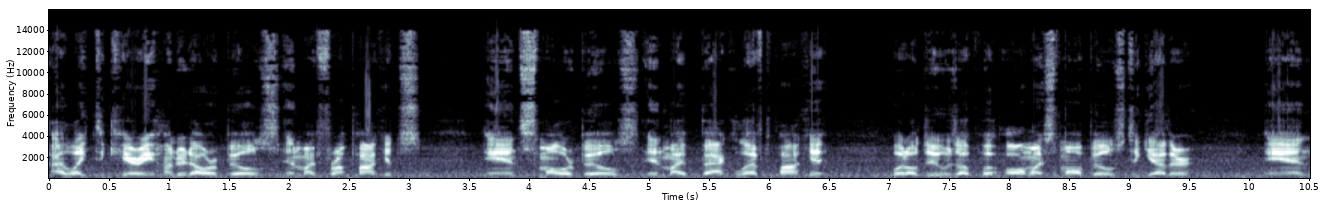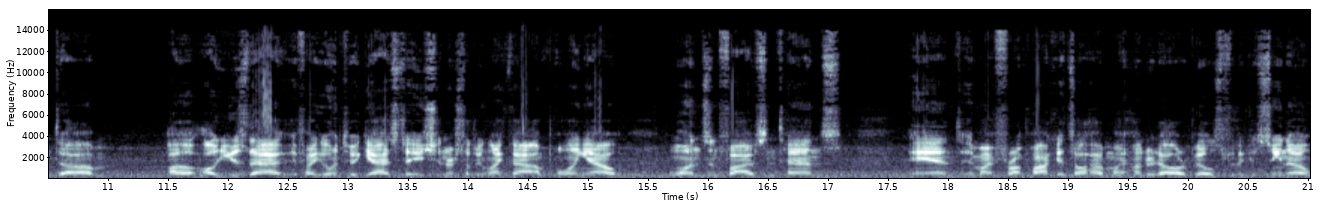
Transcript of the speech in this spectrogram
I like to carry $100 bills in my front pockets and smaller bills in my back left pocket. What I'll do is I'll put all my small bills together and um, I'll, I'll, use that if I go into a gas station or something like that. I'm pulling out ones and fives and tens. And in my front pockets, I'll have my $100 bills for the casino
